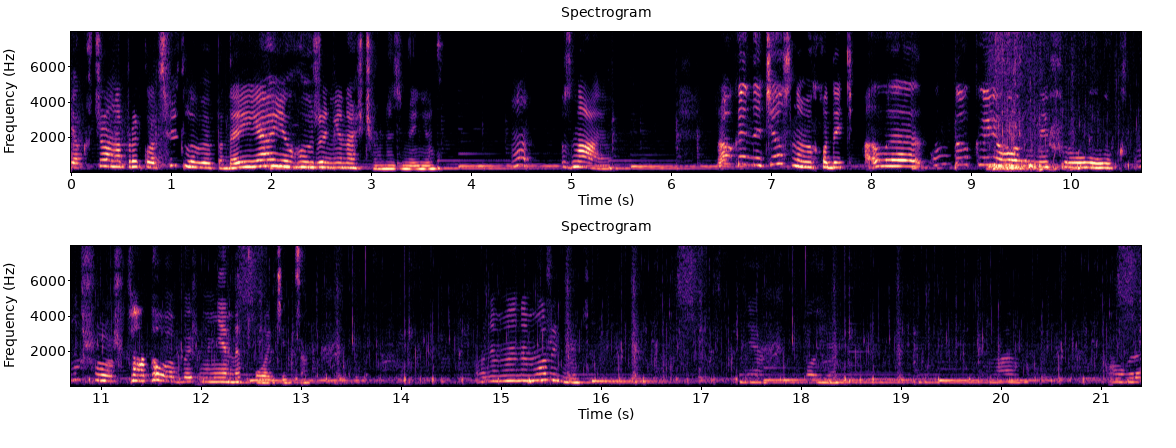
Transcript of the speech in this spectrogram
Якщо, наприклад, світло випаде, я його вже ні на що не зміню. Ну, знаю. Трохи нечесно виходить, але ну, такий гарний фрукт. Ну що ж, подобаєш, мені не хочеться. Вони мене можуть бути? Ні, ой. Добре.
